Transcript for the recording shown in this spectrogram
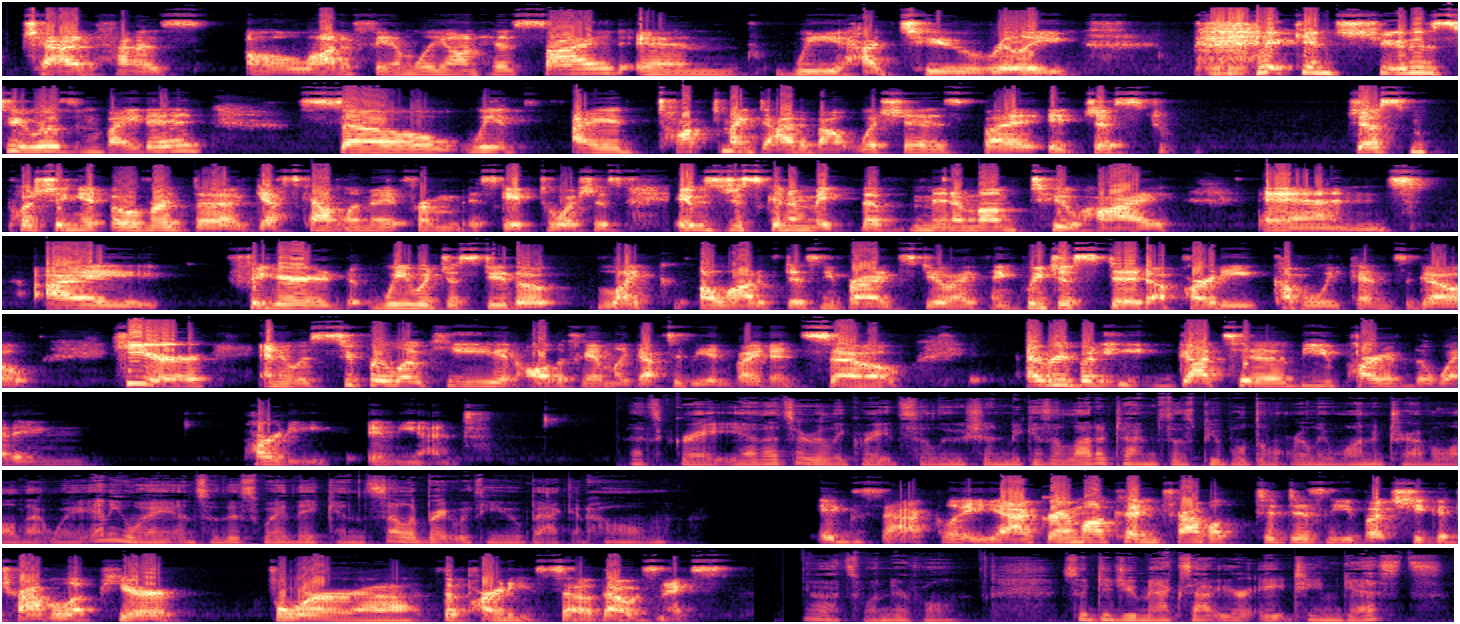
Chad has a lot of family on his side, and we had to really pick and choose who was invited. So we I had talked to my dad about wishes, but it just just pushing it over the guest count limit from escape to wishes, it was just going to make the minimum too high. And I figured we would just do the like a lot of Disney brides do. I think we just did a party a couple weekends ago here, and it was super low key, and all the family got to be invited. So everybody got to be part of the wedding party in the end. That's great. Yeah, that's a really great solution because a lot of times those people don't really want to travel all that way anyway. And so this way they can celebrate with you back at home. Exactly. Yeah. Grandma couldn't travel to Disney, but she could travel up here for uh, the party. So that was nice. Oh, that's wonderful. So did you max out your 18 guests?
